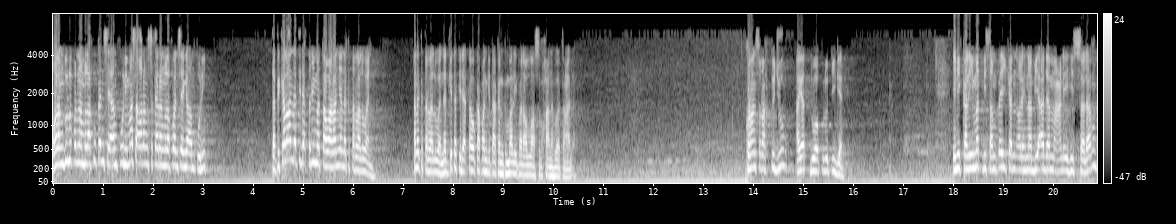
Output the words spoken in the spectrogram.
Orang dulu pernah melakukan saya ampuni. Masa orang sekarang melakukan saya nggak ampuni? Tapi kalau anda tidak terima tawarannya anda keterlaluan. Anda keterlaluan dan kita tidak tahu kapan kita akan kembali pada Allah Subhanahu wa taala. Quran surah 7 ayat 23. Ini kalimat disampaikan oleh Nabi Adam alaihi salam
